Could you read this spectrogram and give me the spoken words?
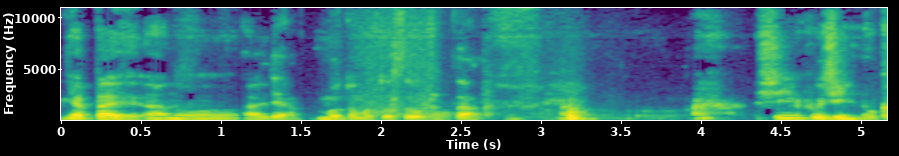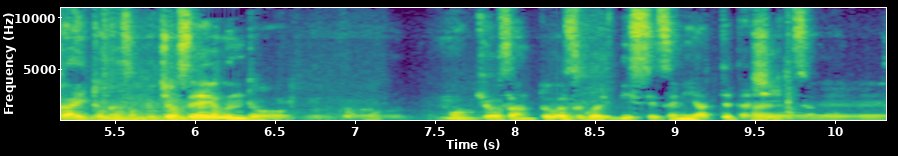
やっぱりあのあれだよもともとそうさあの新婦人の会とかその女性運動も共産党はすごい密接にやってたし、そのへ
